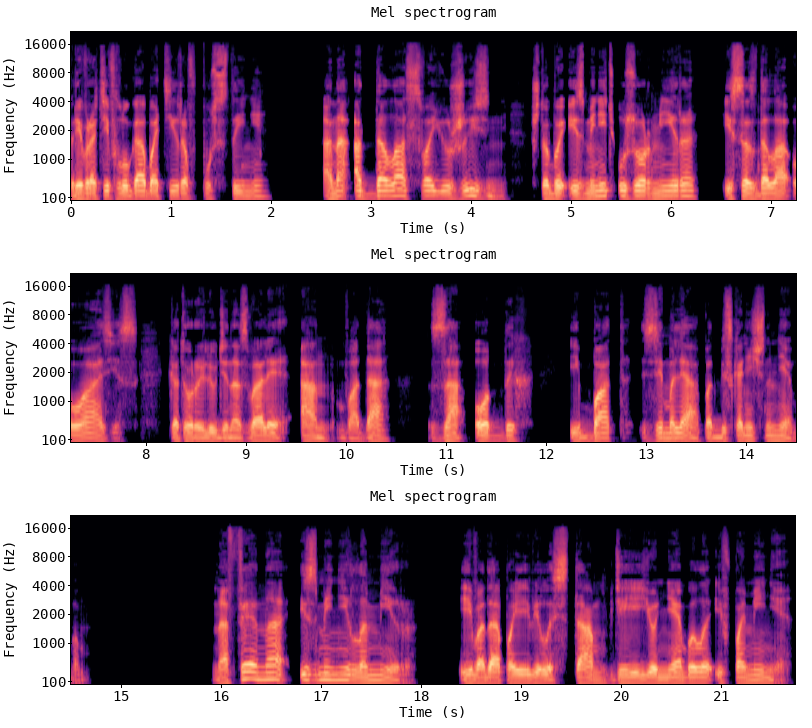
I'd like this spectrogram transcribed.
превратив луга Батира в пустыни, она отдала свою жизнь, чтобы изменить узор мира и создала оазис, который люди назвали Ан-вода, за отдых и Бат — земля под бесконечным небом. Нафена изменила мир, и вода появилась там, где ее не было и в помине.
